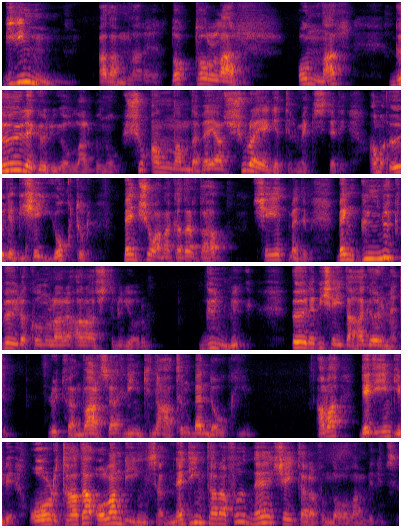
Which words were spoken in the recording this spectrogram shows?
Bilim adamları, doktorlar onlar böyle görüyorlar bunu. Şu anlamda veya şuraya getirmek istedi. Ama öyle bir şey yoktur. Ben şu ana kadar daha şey etmedim. Ben günlük böyle konuları araştırıyorum. Günlük. Öyle bir şey daha görmedim. Lütfen varsa linkini atın ben de okuyayım. Ama dediğim gibi ortada olan bir insan. Ne din tarafı ne şey tarafında olan birisi.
